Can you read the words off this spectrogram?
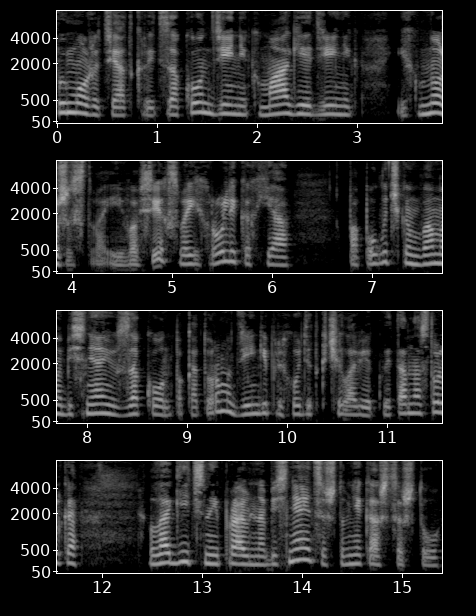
Вы можете открыть закон денег, магия денег, их множество. И во всех своих роликах я по полочкам вам объясняю закон, по которому деньги приходят к человеку. И там настолько логично и правильно объясняется, что мне кажется, что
